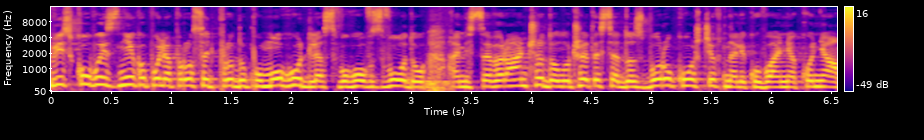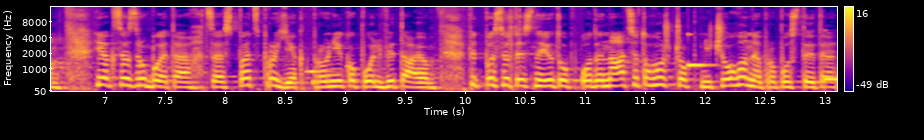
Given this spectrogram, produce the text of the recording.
Військовий з Нікополя просить про допомогу для свого взводу, а місцеве ранчо долучитися до збору коштів на лікування коня. Як це зробити? Це спецпроєкт про Нікополь. Вітаю! Підписуйтесь на Ютуб 11-го, щоб нічого не пропустити,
